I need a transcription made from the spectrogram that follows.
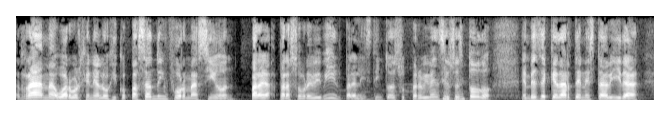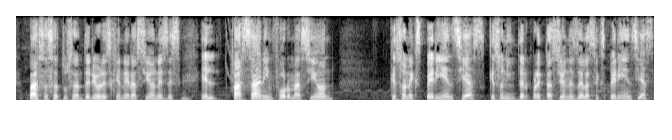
rama o árbol genealógico pasando información para, para sobrevivir, para el instinto de supervivencia, eso es todo. En vez de quedarte en esta vida, pasas a tus anteriores generaciones. Es el pasar información que son experiencias, que son interpretaciones de las experiencias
